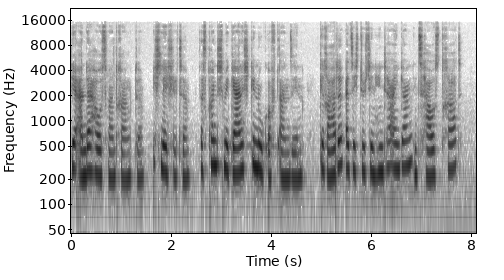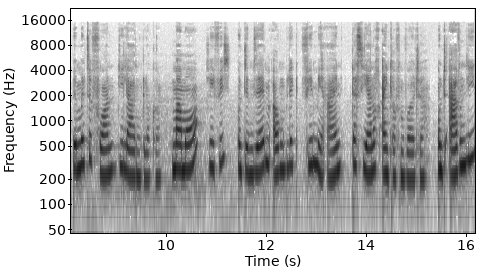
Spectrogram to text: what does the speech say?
der an der Hauswand rankte. Ich lächelte. Das konnte ich mir gar nicht genug oft ansehen. Gerade als ich durch den Hintereingang ins Haus trat, bimmelte vorn die Ladenglocke. Maman, rief ich, und im selben Augenblick fiel mir ein, dass sie ja noch einkaufen wollte. Und Avenlin?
